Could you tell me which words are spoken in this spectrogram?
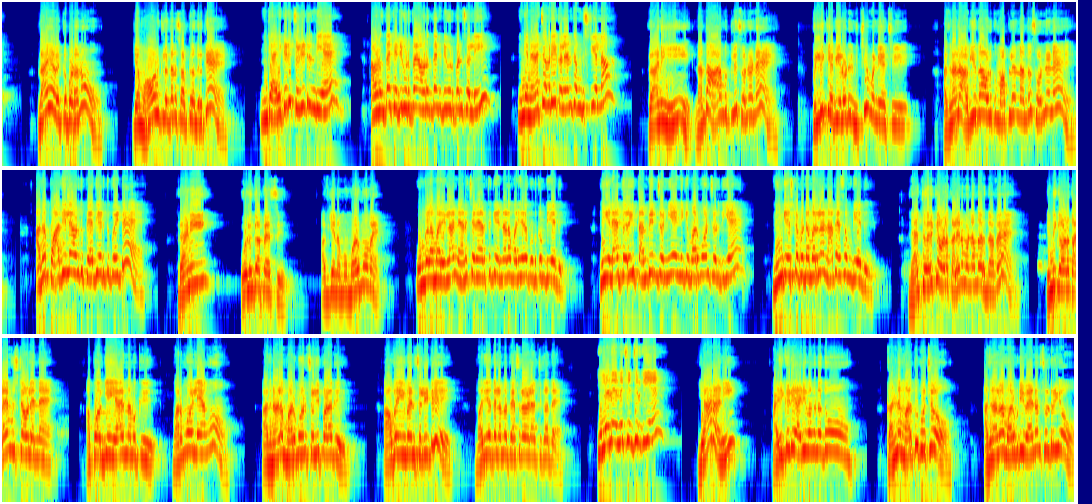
நான் ஏன் வைக்கப்படணும்? என் மாவு வீட்டுல தானே சாப்பிட்டு வந்திருக்கேன். நீங்க அடிக்கடி சொல்லிட்டு இருந்தியே. அவனுக்கு தான் கட்டி கொடுப்பேன் அவனுக்கு தான் கட்டி கொடுப்பேன்னு சொல்லி. நீங்க நினைச்சபடி கல்யாணத்தை முடிச்சிட்டீங்களா ராணி நான் தான் ஆரம்பத்திலே சொன்னேனே. பிள்ளைக்கு அவியலோட நிச்சயம் பண்ணியாச்சு. அதனால அவிய தான் அவளுக்கு மாப்பிள்ளை நான் தான் சொன்னேனே. அத பாதியில அவனுக்கு பேதி எடுத்து போயிட்டேன் ராணி ஒழுங்கா பேசு. அவிய நம்ம மருமவன். உங்கள மாதிரி எல்லாம் நினைச்ச நேரத்துக்கு என்னால மரியாதை கொடுக்க முடியாது. நீங்க நேத்து வரைக்கும் தம்பின்னு சொன்னீங்க இன்னைக்கு மருமகன் சொல்றீங்க நீங்க இஷ்டப்பட்ட மாதிரிலாம் நான் பேச முடியாது. நேத்து வரைக்கும் அவளை கல்யாணம் பண்ணாம இருந்தாவ இன்னைக்கு அவளை கல்யாணம் முடிச்சிட்டவள் என்ன? அப்போ அங்கே யார் நமக்கு? மர்மம் இல்லையாங்கோ? அதனால மர்மம்னு சொல்லி பழகு. அவன் இவன் சொல்லிட்டு மரியாதை இல்லாம பேசுற வேலை வச்சுக்காத. இல்லன்னு என்ன செஞ்சிருக்கீங்க யாரா நீ அடிக்கடி அடி வாங்கினதும் கண்ணை மறந்து போச்சோ? அதனால மறுபடியும் வேணும்னு சொல்றியோ?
